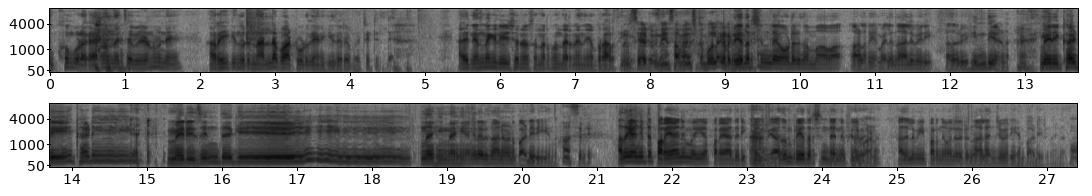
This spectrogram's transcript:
ദുഃഖം കൂടെ. കാരണം എന്ന് വെച്ചാൽ വേണുവിനെ അറിയിക്കുന്ന ഒരു നല്ല പാട്ട് കൊടുക്കാൻ എനിക്ക് ഇതുവരെ പറ്റിയിട്ടില്ല. അതിന് എന്തെങ്കിലും ഈശ്വരന് സന്ദർഭം തരണമെന്ന് ഞാൻ പ്രാർത്ഥിക്കും തീർച്ചയായിട്ടും. ഇനിയും സമയം ഇഷ്ടംപോലെ പ്രിയദർശന്റെ ഓർഡർ തമ്മാവ ആളറിയാം. അതിൽ നാല് പേര്. അതൊരു ഹിന്ദിയാണ്. മെരി ഘടി ഘടി മെരി ജിന്ദഗി നഹി നഹി അങ്ങനെ ഒരു സാധനമാണ് പാടിയിരിക്കുന്നത്. ശരി. അത് കഴിഞ്ഞിട്ട് പറയാനും വയ്യ പറയാതിരിക്കാനും വയ്യ. അതും പ്രിയദർശന്റെ തന്നെ ഫിലിമാണ്. അതിലും ഈ പറഞ്ഞ പോലെ ഒരു നാലഞ്ച് വരെ ഞാൻ പാടിയിരുന്നു.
